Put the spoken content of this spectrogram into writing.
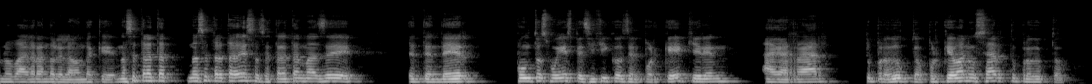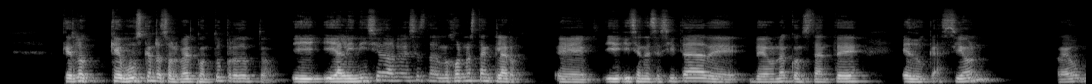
uno va agarrándole la onda que no se trata, no se trata de eso, se trata más de, entender puntos muy específicos del por qué quieren agarrar tu producto, por qué van a usar tu producto, qué es lo que buscan resolver con tu producto. Y, al inicio a veces a lo mejor no es tan claro eh, y, se necesita de, una constante educación, creo,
